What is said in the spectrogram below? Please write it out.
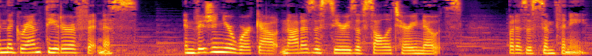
In the grand theater of fitness, envision your workout not as a series of solitary notes, but as a symphony.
